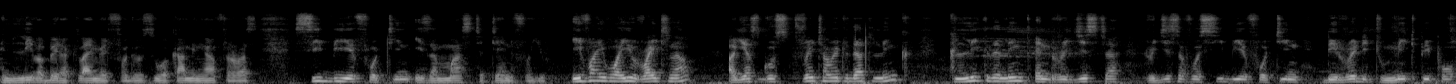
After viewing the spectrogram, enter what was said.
and leave a better climate for those who are coming after us. CBA 14 is a must attend for you. If I were you right now, I'll just go straight away to that link, click the link and register. Register for CBA 14. Be ready to meet people,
